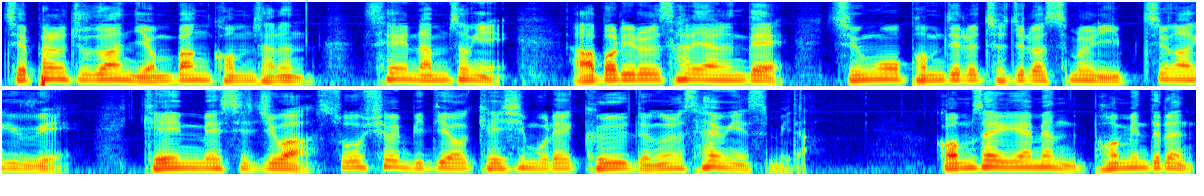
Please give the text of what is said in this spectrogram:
재판을 주도한 연방 검사는 세 남성이 아버리를 살해하는데 증오 범죄를 저질렀음을 입증하기 위해 개인 메시지와 소셜 미디어 게시물의 글 등을 사용했습니다. 검사에 의하면 범인들은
